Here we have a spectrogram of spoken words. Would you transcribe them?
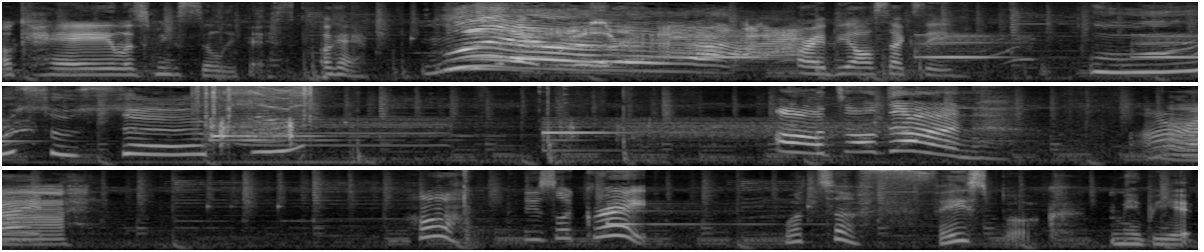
Okay, let's make a silly face. Okay. all right, be all sexy. Ooh, so sexy. Oh, it's all done. All right. Huh, these look great. What's a Facebook? Maybe it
